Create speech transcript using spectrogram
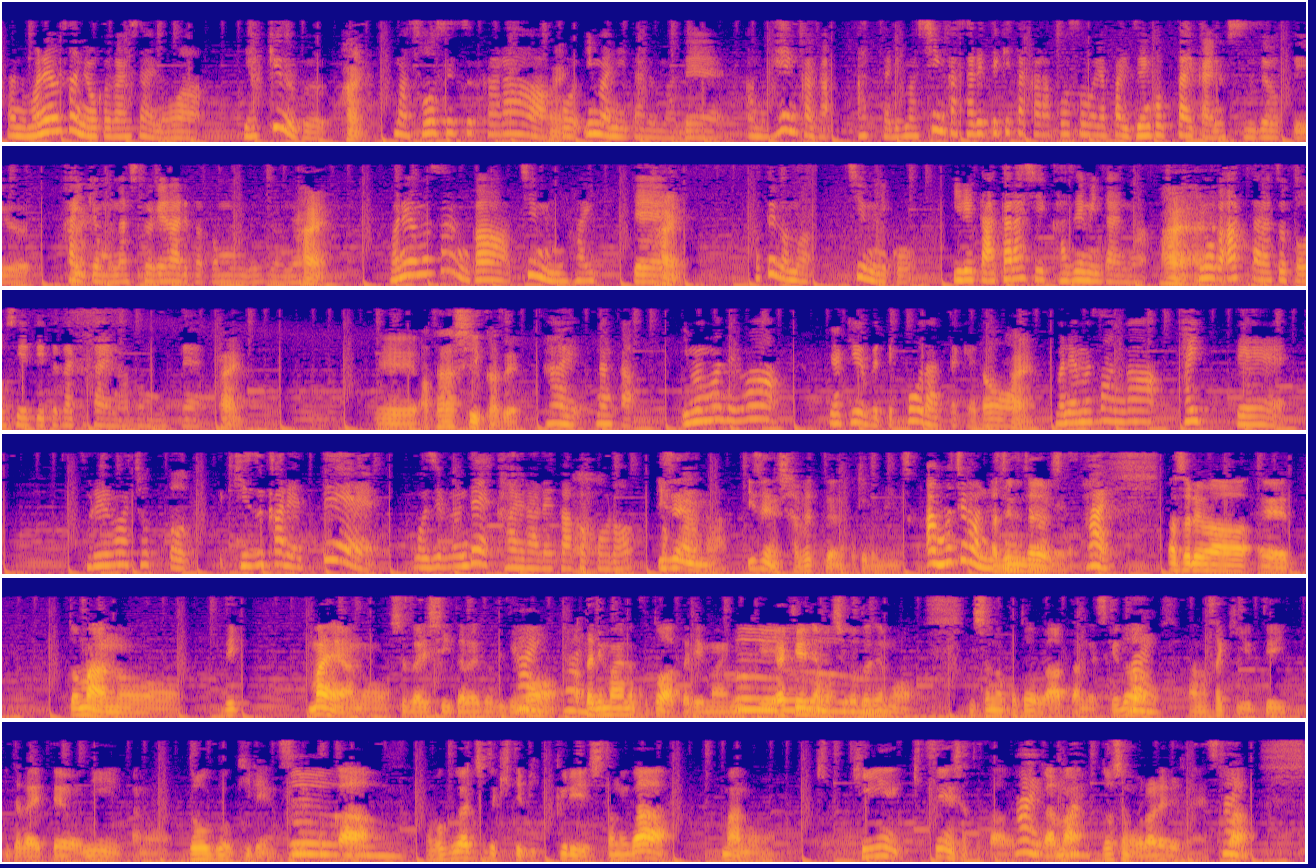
あの丸山さんにお伺いしたいのは野球部、はい。まあ、創設からはいこう今に至るまで、あの変化があったり、まあ、進化されてきたからこそやっぱり全国大会の出場っていう快挙も成し遂げられたと思うんですよね。はい。丸山さんがチームに入って、はい。例えばまあチームにこう入れた新しい風みたいなはい。のがあったらちょっと教えていただきたいなと思って。はい。えー、新しい風。はい。なんか今までは野球部ってこうだったけど、はい丸山さんが入ってこれはちょっと気づかれて、ご自分で変えられたところ。以前以前喋ったようなことでもいいんですか？あ、もちろんです。あ全然大丈夫ですはい。まあ、それは、えーっと、まあ、あの、で、前、あの、取材していただいた時も、はいはい当たり前のことは当たり前にっていう、うん野球でも仕事でも一緒のことがあったんですけど、はいあの、さっき言っていただいたように、あの、道具をきれいにするとか、僕がちょっと来てびっくりしたのが、まあ、あの、き禁煙、喫煙者とかが、はいまあはい、どうしてもおられるじゃないですか。はい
